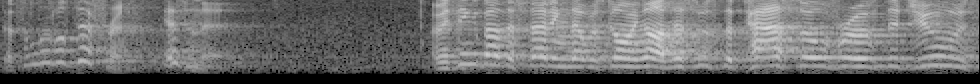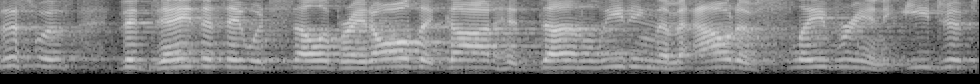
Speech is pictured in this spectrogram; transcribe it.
that's a little different, isn't it? I mean, think about the setting that was going on. This was the Passover of the Jews. This was the day that they would celebrate all that God had done, leading them out of slavery in Egypt,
